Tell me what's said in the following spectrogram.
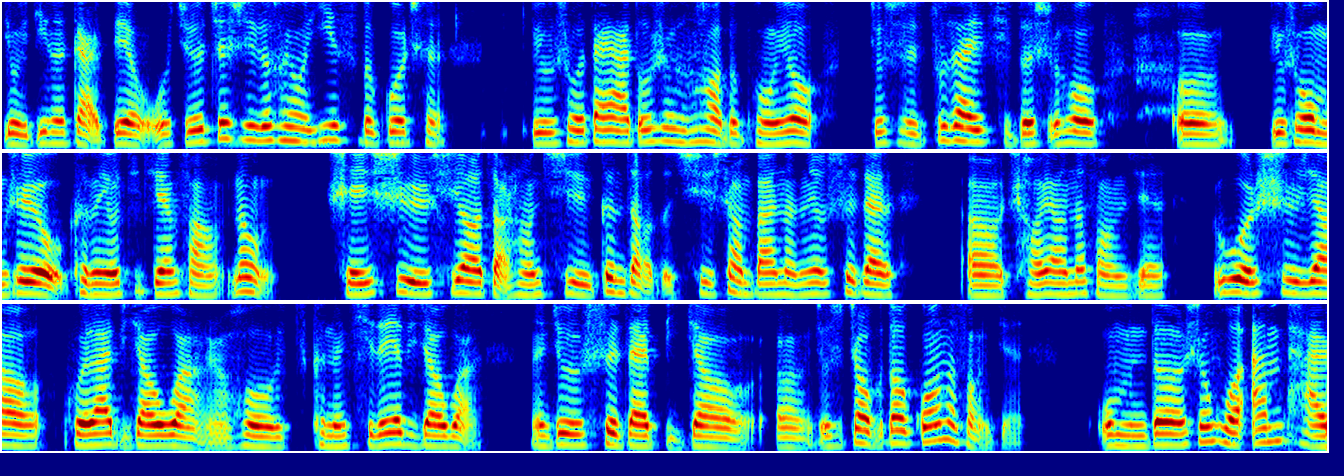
有一定的改变。我觉得这是一个很有意思的过程。比如说大家都是很好的朋友，就是住在一起的时候，嗯。比如说，我们这有可能有几间房，那谁是需要早上去更早的去上班的，那就睡在呃朝阳的房间；如果是要回来比较晚，然后可能起的也比较晚，那就睡在比较嗯就是照不到光的房间。我们的生活安排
